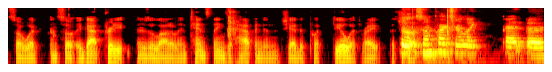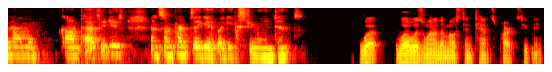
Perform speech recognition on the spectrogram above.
So what? And so it got pretty. There's a lot of intense things that happened, and she had to put deal with, right? That So some parts are like uh, normal calm passages, and some parts they get like extremely intense. what What was one of the most intense parts? You think?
